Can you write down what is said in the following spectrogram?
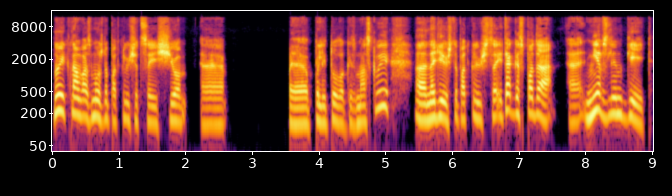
Ну и к нам, возможно, подключится еще э, политолог из Москвы. Э, надеюсь, что подключится. Итак, господа, э, Невзлингейт.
